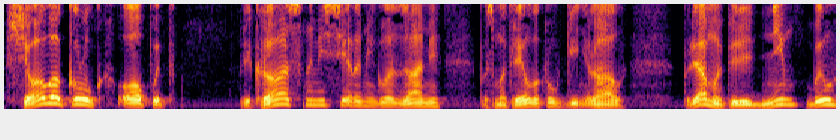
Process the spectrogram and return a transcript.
все вокруг опыт» прекрасными серыми глазами посмотрел вокруг генерал. Прямо перед ним был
